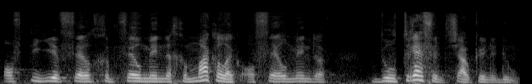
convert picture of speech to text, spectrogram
of die je veel, veel minder gemakkelijk of veel minder doeltreffend zou kunnen doen.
